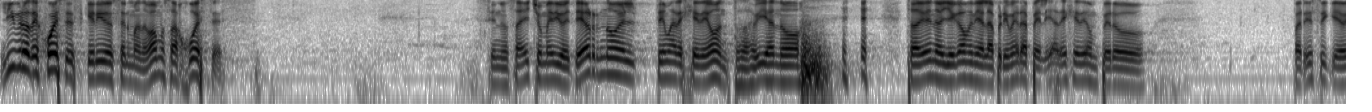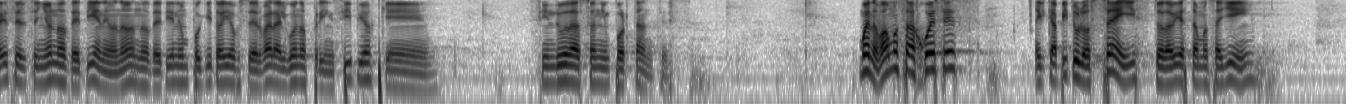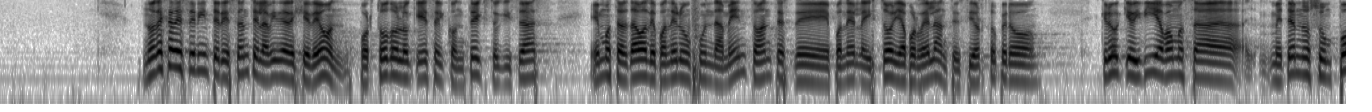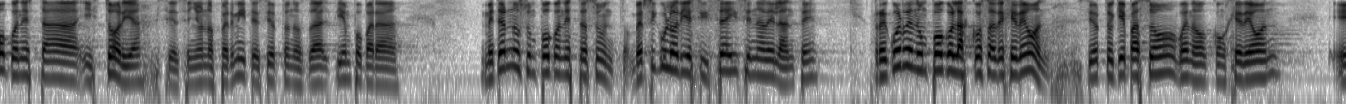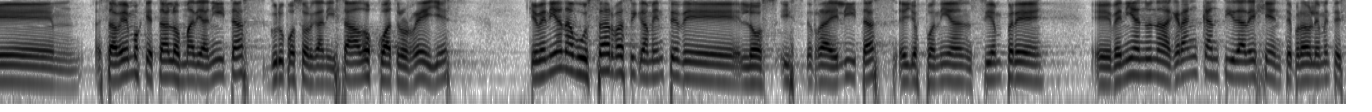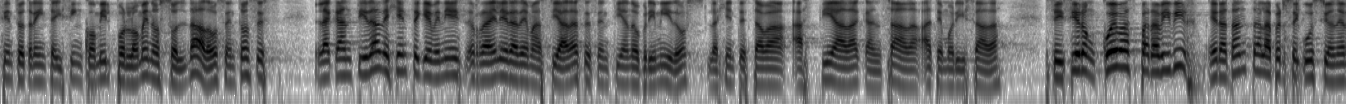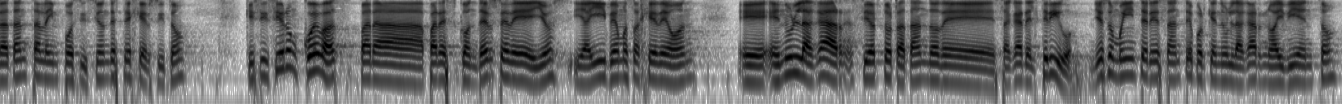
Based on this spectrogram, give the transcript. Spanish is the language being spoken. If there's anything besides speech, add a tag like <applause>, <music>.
Libro de jueces, queridos hermanos. Vamos a jueces. Se nos ha hecho medio eterno el tema de Gedeón. Todavía no, <laughs> todavía no llegamos ni a la primera pelea de Gedeón, pero parece que a veces el Señor nos detiene, ¿o no? Nos detiene un poquito ahí a observar algunos principios que sin duda son importantes. Bueno, vamos a jueces, el capítulo 6, todavía estamos allí. No deja de ser interesante la vida de Gedeón, por todo lo que es el contexto. Quizás hemos tratado de poner un fundamento antes de poner la historia por delante, ¿cierto? Pero creo que hoy día vamos a meternos un poco en esta historia, si el Señor nos permite, ¿cierto? Nos da el tiempo para meternos un poco en este asunto. Versículo 16 en adelante. Recuerden un poco las cosas de Gedeón, ¿cierto? ¿Qué pasó? Bueno, con Gedeón eh, sabemos que están los madianitas, grupos organizados, cuatro reyes, que venían a abusar básicamente de los israelitas. Ellos ponían siempre, eh, venían una gran cantidad de gente, probablemente 135 mil por lo menos soldados. Entonces, la cantidad de gente que venía a Israel era demasiada, se sentían oprimidos, la gente estaba hastiada, cansada, atemorizada. Se hicieron cuevas para vivir. Era tanta la persecución, era tanta la imposición de este ejército que se hicieron cuevas para, para esconderse de ellos, y ahí vemos a Gedeón eh, en un lagar, ¿cierto?, tratando de sacar el trigo. Y eso es muy interesante porque en un lagar no hay viento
